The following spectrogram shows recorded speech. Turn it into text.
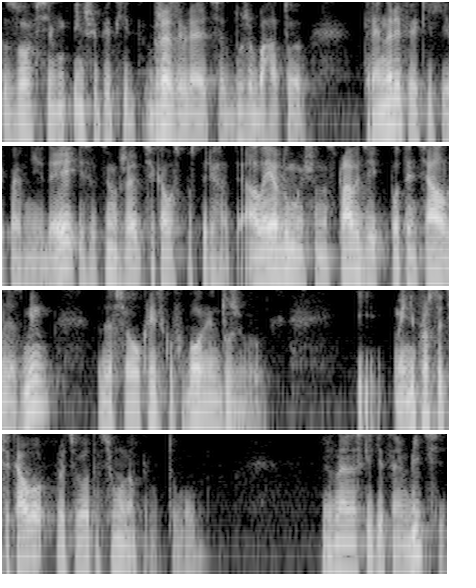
зовсім інший підхід. Вже з'являється дуже багато тренерів, у яких є певні ідеї, і за цим вже цікаво спостерігати. Але я думаю, що насправді потенціал для змін для всього українського футболу він дуже великий. І мені просто цікаво працювати в цьому напрямку. Тому не знаю, наскільки це амбіції,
